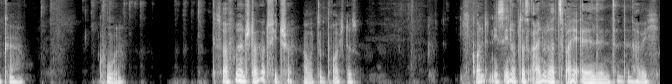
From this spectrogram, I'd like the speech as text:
Okay. Cool. Das war früher ein Standardfeature. Aber du bräuchtest. Ich konnte nicht sehen, ob das ein oder zwei L sind. Und dann habe ich.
